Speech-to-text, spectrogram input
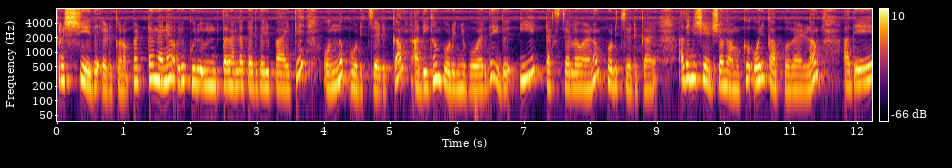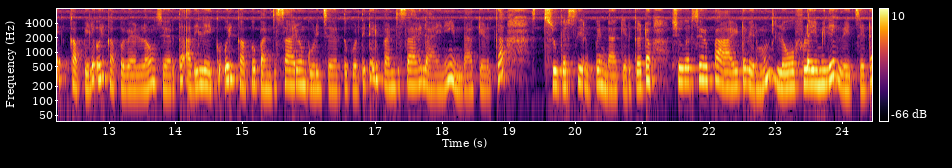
ക്രഷ് ചെയ്ത് എടുക്കണം. പെട്ടെന്ന് തന്നെ ഒരു കുരു നല്ല തരിതരിപ്പായിട്ട് ഒന്ന് പൊടിച്ചെടുക്കാം. അധികം പൊടിഞ്ഞു പോകരുത്. ഇത് ഈ ടെക്സ്ചറിൽ വേണം പൊടിച്ചെടുക്കാൻ. അതിനുശേഷം നമുക്ക് ഒരു കപ്പ് വെള്ളം അതേ കപ്പിൽ ഒരു കപ്പ് വെള്ളവും ചേർത്ത് അതിലേക്ക് ഒരു കപ്പ് പഞ്ചസാരവും കൂടി ചേർത്ത് കൊടുത്തിട്ട് ഒരു പഞ്ചസാര ലായനി ഉണ്ടാക്കിയെടുക്കുക. ഷുഗർ സിറപ്പ് ഉണ്ടാക്കിയെടുക്കുക കേട്ടോ. ഷുഗർ സിറപ്പ് ആയിട്ട് വരുമ്പം ലോ ഫ്ലെയിമിൽ വെച്ചിട്ട്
